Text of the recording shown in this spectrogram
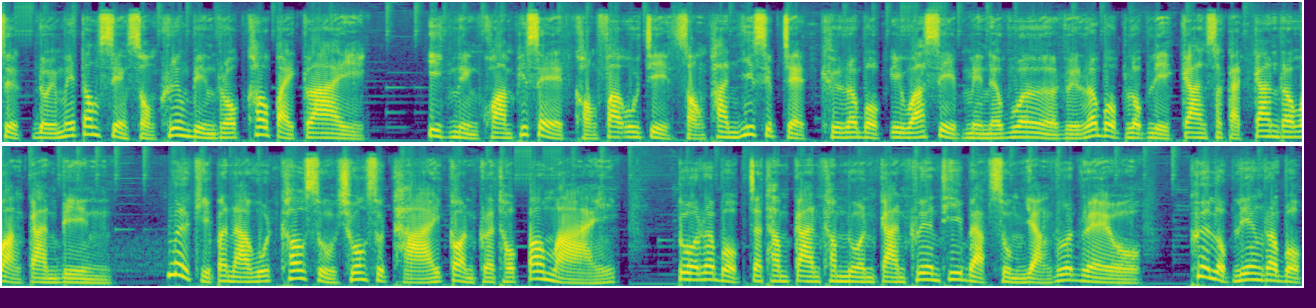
ศึก โดยไม่ต้องเสี่ยงส่งเครื่องบินรบเข้าไปใกล้อีกหนึ่งความพิเศษของฟาอุจิ 2027 คือระบบ Evasive Maneuver หรือระบบหลบหลีกการสกัดกั้นระหว่างการบิน เมื่อขีปนาวุธเข้าสู่ช่วงสุดท้ายก่อนกระทบเป้าหมาย ตัวระบบจะทำการคำนวณการเคลื่อนที่แบบสุ่มอย่างรวดเร็ว เพื่อหลบเลี่ยงระบบ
